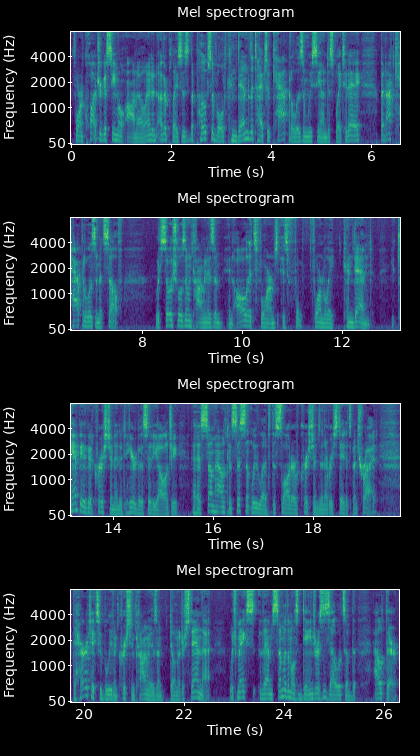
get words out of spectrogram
For in Quadragesimo Anno and in other places, the popes of old condemned the types of capitalism we see on display today, but not capitalism itself, which socialism and communism in all its forms is fo- formally condemned. You can't be a good Christian and adhere to this ideology that has somehow consistently led to the slaughter of Christians in every state it's been tried. The heretics who believe in Christian communism don't understand that, which makes them some of the most dangerous zealots of the, out there.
